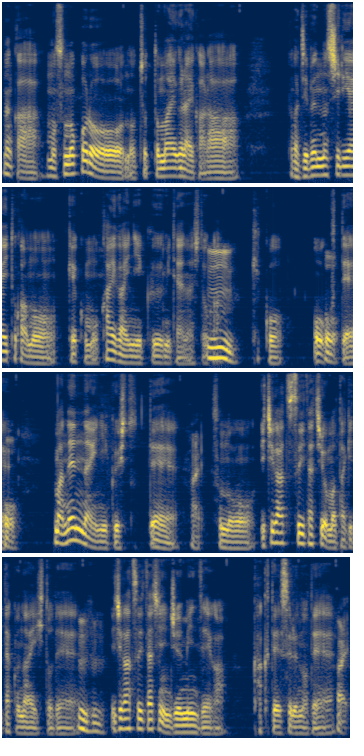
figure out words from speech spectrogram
なんか、もうその頃のちょっと前ぐらいから、なんか自分の知り合いとかも結構もう海外に行くみたいな人がうん。結構多くてう、まあ年内に行く人って、はい。その1月1日をまたぎたくない人でうんうん、1月1日に住民税が確定するのではい、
